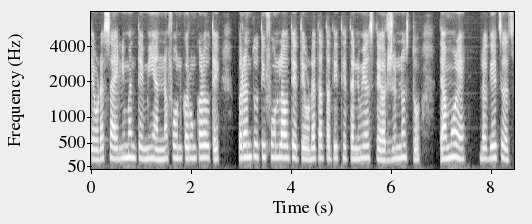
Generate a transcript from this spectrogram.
तेवढ्यात सायली म्हणते मी यांना फोन करून कळवते. परंतु ती फोन लावते तेवढ्यात आता तिथे तन्वी असते अर्जुन नसतो. त्यामुळे लगेचच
